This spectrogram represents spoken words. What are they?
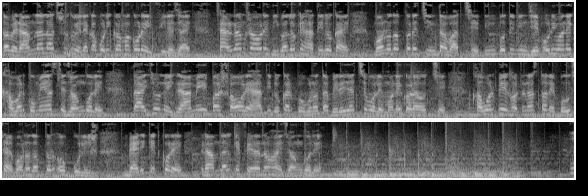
তবে রামলাল আজ শুধু এলাকা পরিক্রমা করেই ফিরে যায়। ঝাড়গ্রাম শহরে দিবালোকে হাতি ঢোকায় বন দপ্তরের চিন্তা বাড়ছে। দিন প্রতিদিন যে পরিমাণে খাবার কমে আসছে জঙ্গলে তাই জন্যই গ্রামে বা শহরে হাতি ঢোকার প্রবণতা বেড়ে যাচ্ছে বলে মনে করা হচ্ছে। খবর পেয়ে ঘটনাস্থলে পৌঁছায় বন দপ্তর ও পুলিশ। ব্যারিকেড করে রামলালকে ফেরানো হয় জঙ্গলে। এই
